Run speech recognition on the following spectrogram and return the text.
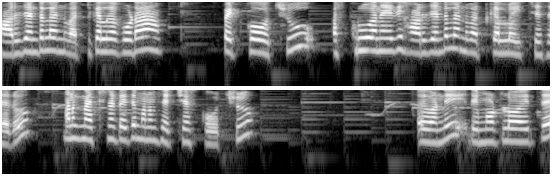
హారిజెంటల్ అండ్ వర్టికల్గా కూడా పెట్టుకోవచ్చు. ఆ స్క్రూ అనేది హారిజెంటల్ అండ్ వర్టికల్లో ఇచ్చేసాడు. మనకు నచ్చినట్టయితే మనం సెట్ చేసుకోవచ్చు. ఇవ్వండి రిమోట్లో అయితే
